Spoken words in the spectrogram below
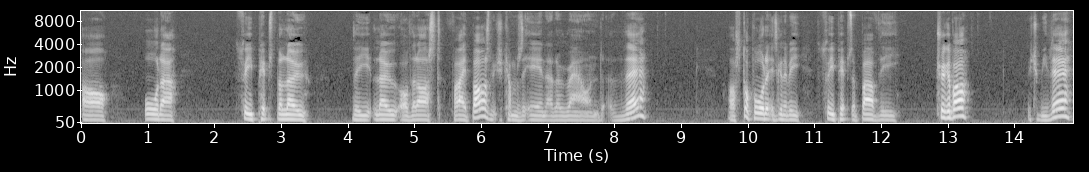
our order three pips below the low of the last five bars, which comes in at around there. Our stop order is going to be three pips above the trigger bar, which will be there.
